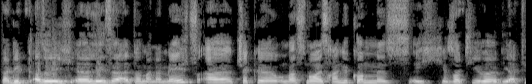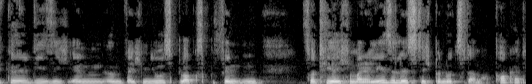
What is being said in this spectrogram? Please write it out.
da gibt, also ich äh, lese einfach meine Mails, äh, checke und was Neues rangekommen ist. Ich sortiere die Artikel, die sich in irgendwelchen Newsblogs befinden, sortiere ich in meine Leseliste. Ich benutze da mal Pocket.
